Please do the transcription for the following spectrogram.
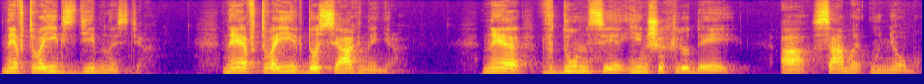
не в твоїх здібностях, не в твоїх досягненнях, не в думці інших людей, а саме у ньому.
